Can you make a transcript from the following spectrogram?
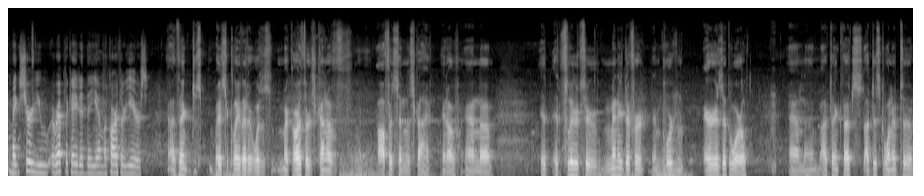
make sure you replicated the uh, MacArthur years? I think just basically that it was MacArthur's kind of office in the sky, you know, and uh, it, it flew to many different important areas of the world. And um, I think that's, I just wanted to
